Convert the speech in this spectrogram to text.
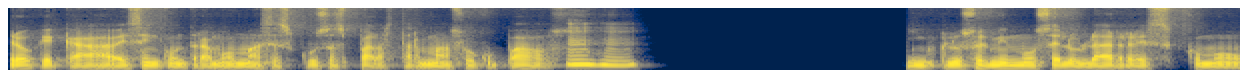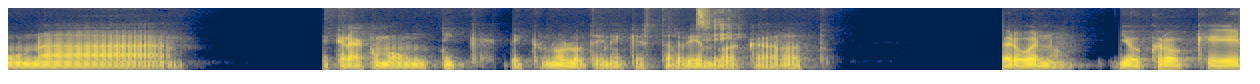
creo que cada vez encontramos más excusas para estar más ocupados. Incluso el mismo celular es como una... se crea como un tic de que uno lo tiene que estar viendo Sí. a cada rato. Pero bueno, yo creo que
